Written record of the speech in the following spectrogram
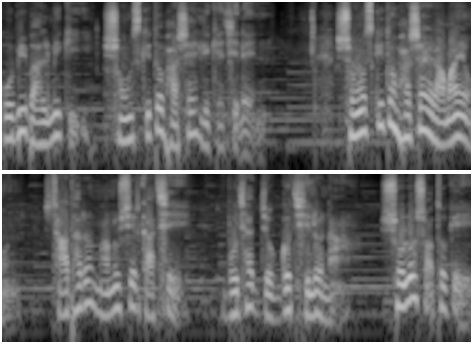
কবি বাল্মীকি সংস্কৃত ভাষায় লিখেছিলেন। সংস্কৃত ভাষায় রামায়ণ সাধারণ মানুষের কাছে বোঝার যোগ্য ছিল না। ষোলো শতকে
